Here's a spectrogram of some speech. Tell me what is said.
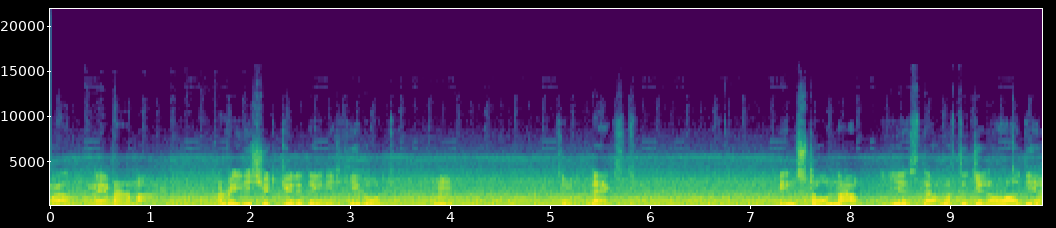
well, never mind. I really should get a Danish keyboard. Hmm. So next, install now. Yes that was the general idea.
